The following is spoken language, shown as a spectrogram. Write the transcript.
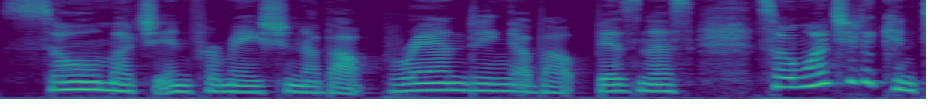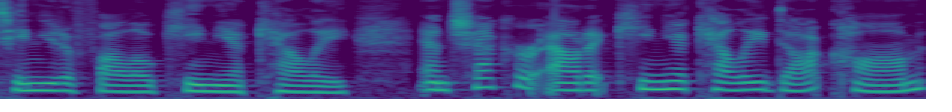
so much information about branding, about business. So I want you to continue to follow Keenya Kelly and check her out at keenyakelly.com.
